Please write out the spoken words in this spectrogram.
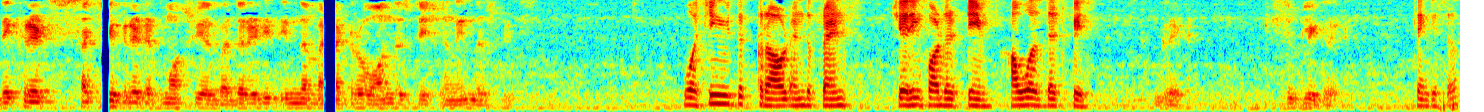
They create such a great atmosphere, whether it is in the metro, on the station, in the streets. Watching with the crowd and the friends cheering for the team, how was that feel? Great. Simply great. Thank you, sir.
